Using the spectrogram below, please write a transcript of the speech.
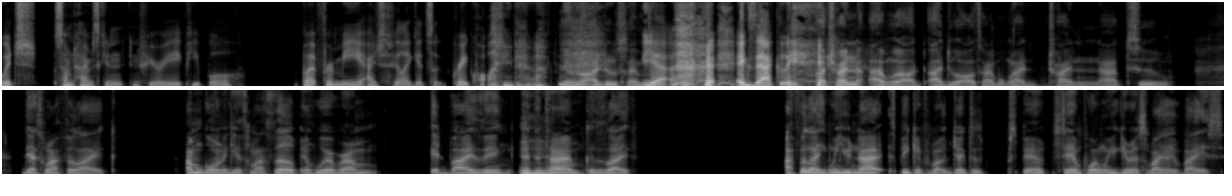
which sometimes can infuriate people. But for me, I just feel like it's a great quality to have. No, no, I do the same. thing. Yeah, exactly. I try not. I well, I, do all the time, but when I try not to, that's when I feel like I'm going against myself and whoever I'm advising at the Mhm. time. Because like, I feel like when you're not speaking from an objective standpoint, when you're giving somebody advice,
